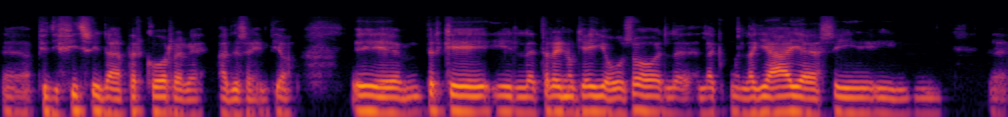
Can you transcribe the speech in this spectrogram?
eh, più difficili da percorrere, ad esempio, e, perché il terreno ghiaioso, il, la, la, ghiaia si, eh,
